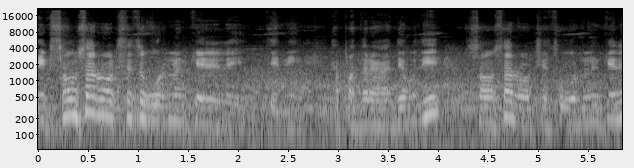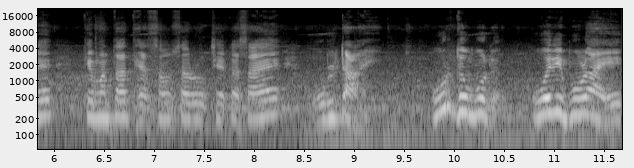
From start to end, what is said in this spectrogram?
एक संसार वृक्षाचं वर्णन केलेलं आहे त्यांनी. ह्या पंधरा अध्यामध्ये संसार वृक्षाचं वर्णन केलं ते म्हणतात ह्या संसार वृक्ष कसा आहे? उलटा आहे. ऊर्ध्व मूल वरी मूळ आहे.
